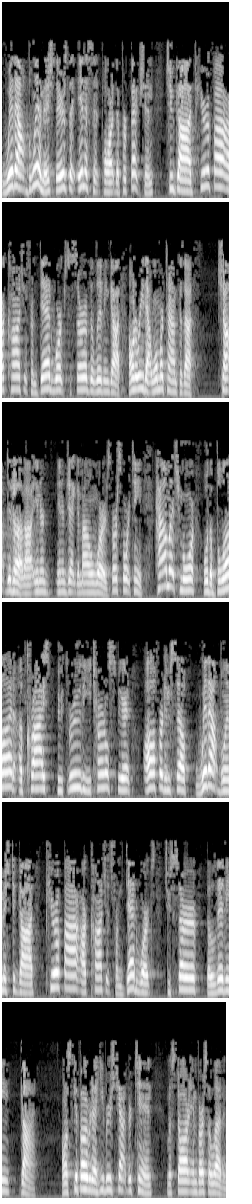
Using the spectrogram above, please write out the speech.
without blemish, there's the innocent part, the perfection, to God, purify our conscience from dead works to serve the living God. I want to read that one more time because I chopped it up. I inter- interjected my own words. Verse 14. How much more will the blood of Christ, who through the eternal Spirit offered himself without blemish to God, purify our conscience from dead works to serve the living God. I want to skip over to Hebrews chapter 10. I'm going to start in verse 11.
